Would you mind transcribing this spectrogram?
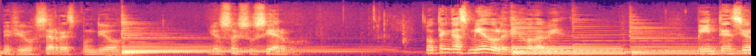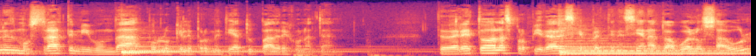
Mefiboset respondió, Yo soy su siervo. No tengas miedo, le dijo David. Mi intención es mostrarte mi bondad por lo que le prometí a tu padre Jonatán. Te daré todas las propiedades que pertenecían a tu abuelo Saúl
